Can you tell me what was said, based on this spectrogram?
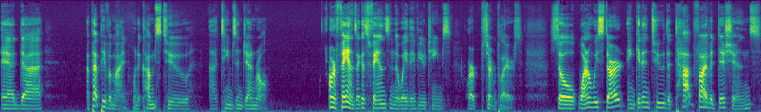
and uh, a pet peeve of mine when it comes to uh, teams in general, or fans. I guess fans in the way they view teams or certain players. So why don't we start and get into the top five additions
